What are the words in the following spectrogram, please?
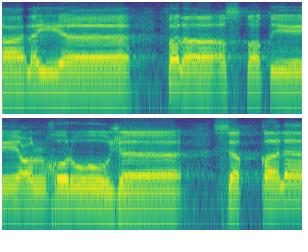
علي فلا استطيع الخروج سقلا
